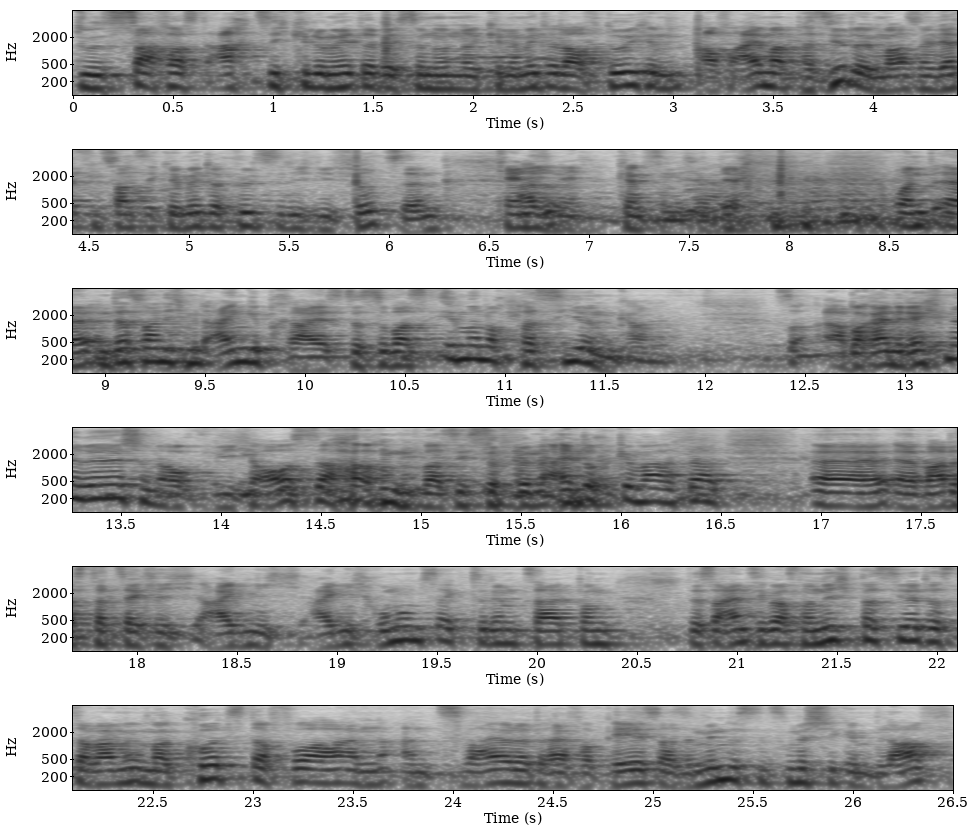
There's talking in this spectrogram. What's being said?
du sufferst 80 Kilometer durch so einen 100 Kilometer Lauf durch und auf einmal passiert irgendwas und in den letzten 20 Kilometer fühlst du dich wie 14. Kenn also, ich nicht. Kennst du nicht, okay. Und, äh, und das war nicht mit eingepreist, dass sowas immer noch passieren kann. So, aber rein rechnerisch und auch wie ich aussah und was ich so für einen Eindruck gemacht habe, äh, äh, war das tatsächlich eigentlich, eigentlich rum ums Eck zu dem Zeitpunkt. Das Einzige, was noch nicht passiert ist, da waren wir immer kurz davor an, an zwei oder drei VPs, also mindestens Michigan Bluff,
